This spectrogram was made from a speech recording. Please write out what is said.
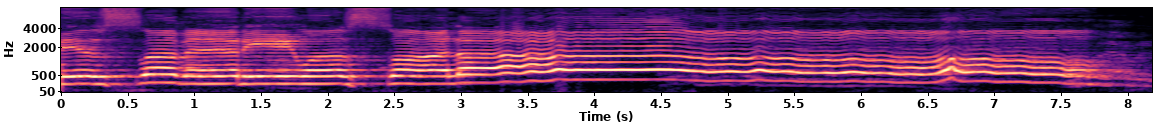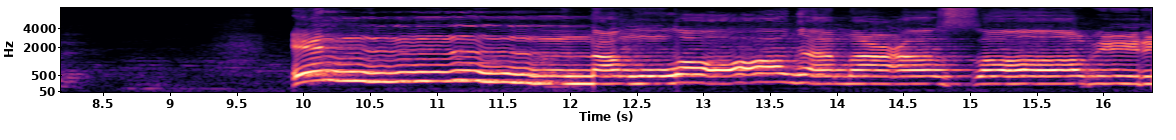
বিস-সাবরি ওয়াস-সালাহ إن الله مع الصابرين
